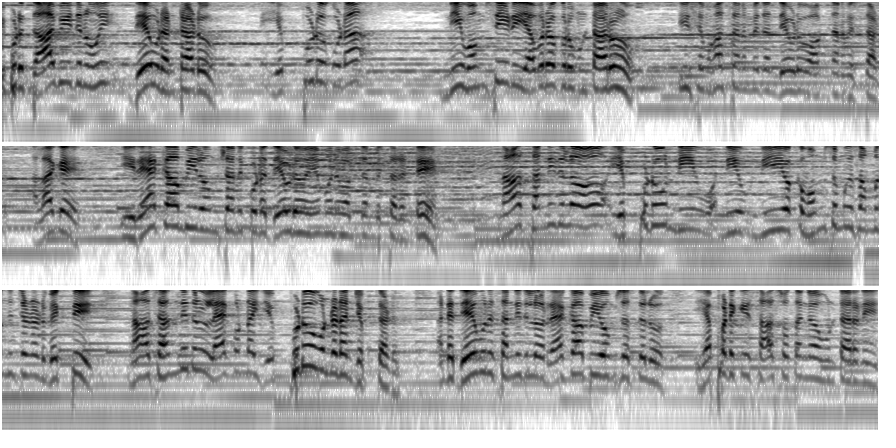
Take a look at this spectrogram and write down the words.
ఇప్పుడు దావీదును దేవుడు అంటాడు ఎప్పుడు కూడా నీ వంశీయుడు ఎవరొకరు ఉంటారు. ఈ సింహాసనం మీద దేవుడు వాగ్దానం ఇస్తాడు అలాగే ఈ రేఖాబీల వంశానికి కూడా దేవుడు ఏమని వాగ్దానం ఇస్తాడంటే నా సన్నిధిలో ఎప్పుడూ నీ నీ నీ యొక్క వంశముకు సంబంధించిన వ్యక్తి నా సన్నిధిలో లేకుండా ఎప్పుడూ ఉండడని చెప్తాడు. అంటే దేవుని సన్నిధిలో రేఖాబీ వంశస్థులు ఎప్పటికీ శాశ్వతంగా ఉంటారని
